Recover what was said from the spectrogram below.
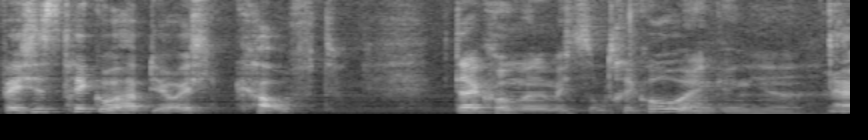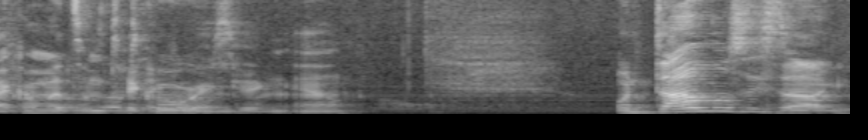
Welches Trikot habt ihr euch gekauft? Da kommen wir nämlich zum Trikot-Ranking hier. Ja, kommen wir zum Trikot-Ranking. Ja. Und da muss ich sagen,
